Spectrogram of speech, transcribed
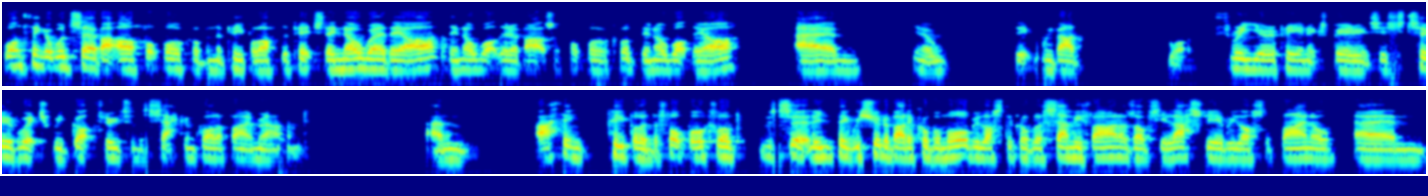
One thing I would say about our football club and the people off the pitch, they know where they are. They know what they're about as a football club. They know what they are. Um, you know, we've had what three European experiences, two of which we've got through to the second qualifying round. And I think people at the football club certainly think we should have had a couple more. We lost a couple of semi-finals. Obviously, last year we lost the final um,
